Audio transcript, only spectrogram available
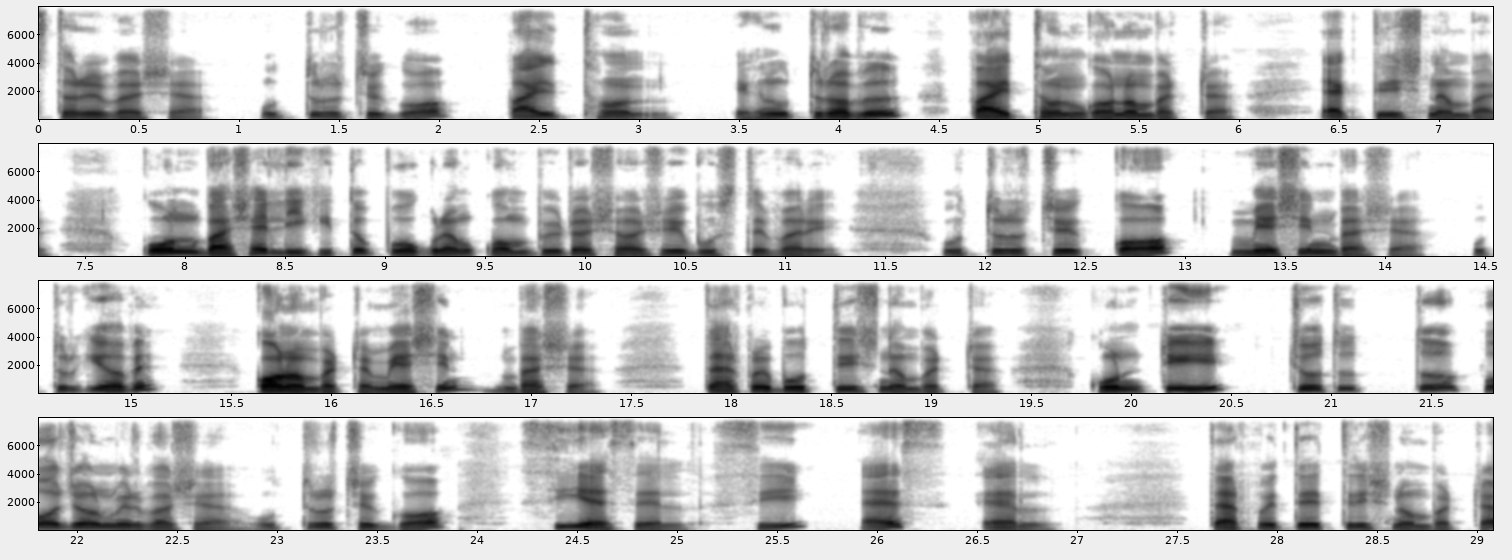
স্তরের ভাষা? উত্তর হচ্ছে গ, পাইথন। এখানে উত্তর হবে পাইথন, গ নাম্বারটা, একত্রিশ নাম্বার। কোন ভাষায় লিখিত প্রোগ্রাম কম্পিউটার সরাসরি বুঝতে পারে? উত্তর হচ্ছে ক মেশিন ভাষা। উত্তর কি হবে? ক নাম্বারটা মেশিন ভাষা। তারপরে বত্রিশ নাম্বারটা, কোনটি চতুর্থ প্রজন্মের ভাষা? উত্তর হচ্ছে গ সিএসএল সিএসএল তারপরে তেত্রিশ নম্বরটা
